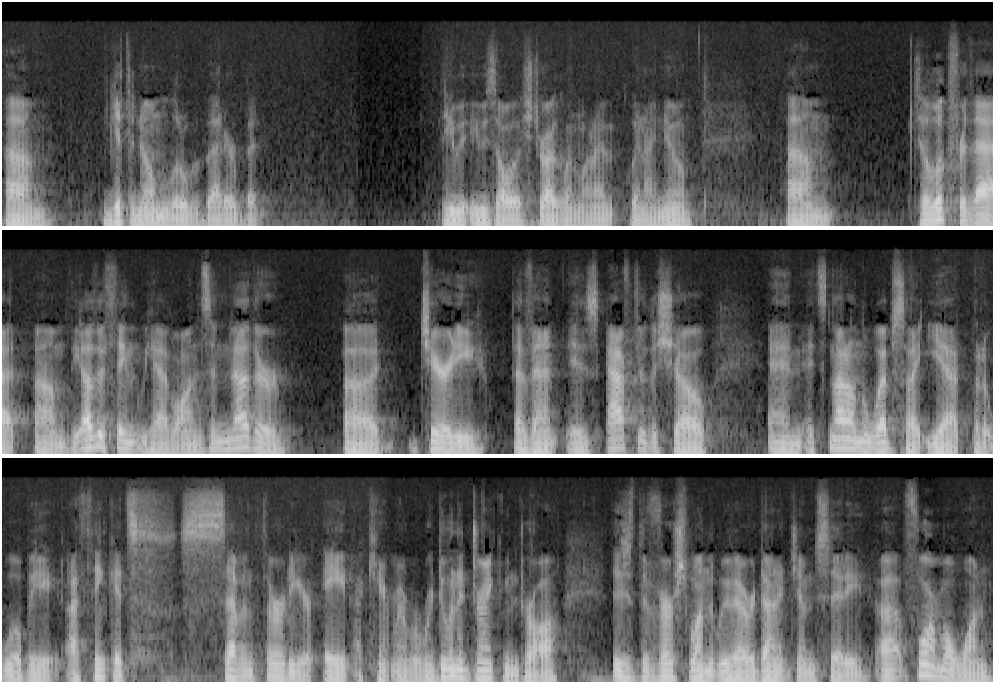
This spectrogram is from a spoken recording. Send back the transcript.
Um, get to know him a little bit better, but he he was always struggling when I when I knew him. Um, so look for that. Um, the other thing that we have on is another uh, charity event is after the show, and it's not on the website yet, but it will be. I think it's seven thirty or eight. I can't remember. We're doing a drinking draw. This is the first one that we've ever done at Gem City, uh, formal one.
